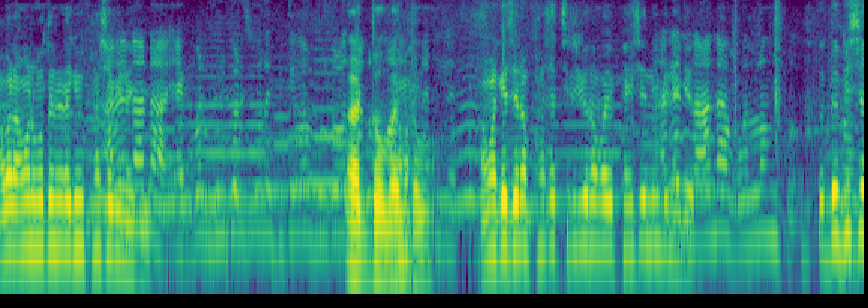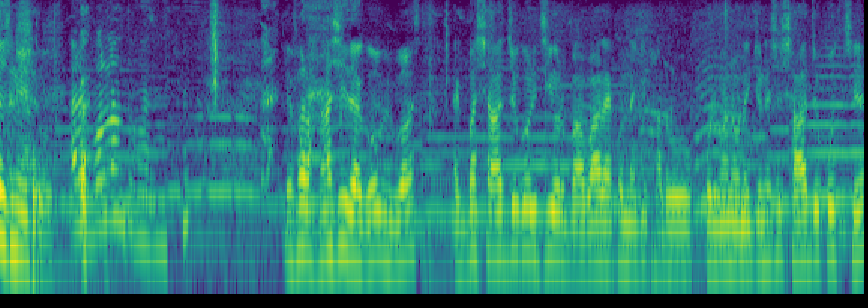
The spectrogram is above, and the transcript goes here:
আবার আমার মতন এটা তুমি ফাঁসাবি আরে না নাকি? না একবার ভুল করেছি বলে দ্বিতীয়বার ভুল একদম, একদম। আমাকে যেন ফাঁসাচ্ছিলিস না ভাই ফেঁসে নিবি নাকি? না না বললাম তো। তোদের বিশ্বাস নেই তো। আরে বললাম তো এবার হাসি দেখো বিবাস একবার সাহায্য করেছি ওর বাবার এখন নাকি ভালো পরিমাণে অনেকজন এসে সাহায্য করছে।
